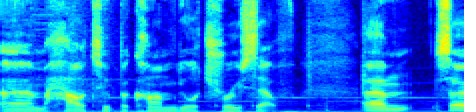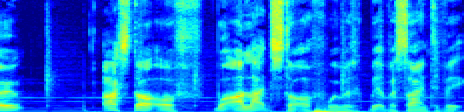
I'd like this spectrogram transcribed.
um, "How to Become Your True Self." Um, so I start off. Well, I like to start off with a bit of a scientific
